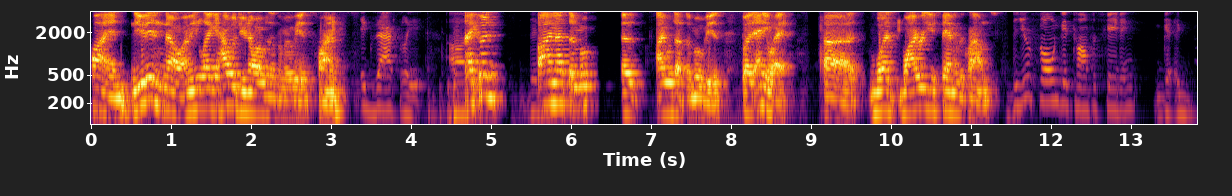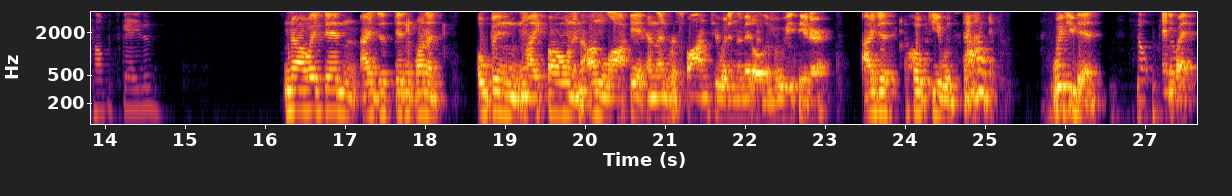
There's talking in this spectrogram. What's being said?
fine. You didn't know. I mean, like, how would you know I was at the movie? It's fine. Exactly. Uh, I couldn't. I'm at the movie because I was at the movies. But anyway, uh, what? Why were you spamming the clowns? Did your phone get confiscating? Get confiscated? No, it didn't. I just didn't want to open my phone and unlock it and then respond to it in the middle of the movie theater. I just hoped you would stop, which you did. So anyway.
